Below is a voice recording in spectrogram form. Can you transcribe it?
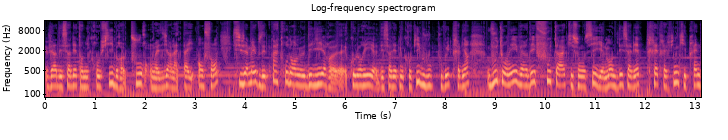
vers des serviettes en microfibre pour, on va dire, la taille enfant. Si jamais vous n'êtes pas trop dans le délire euh, coloré des serviettes microfibres, vous pouvez très bien vous tourner vers des futas qui sont aussi également des serviettes très très fines qui prennent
